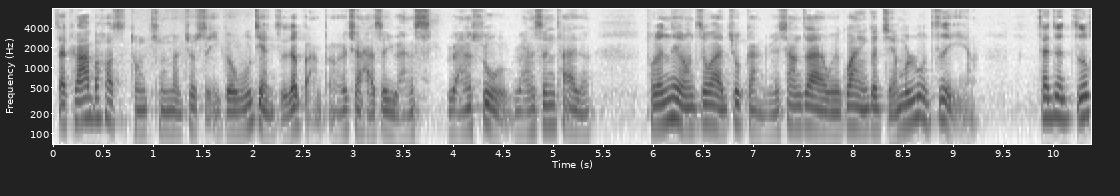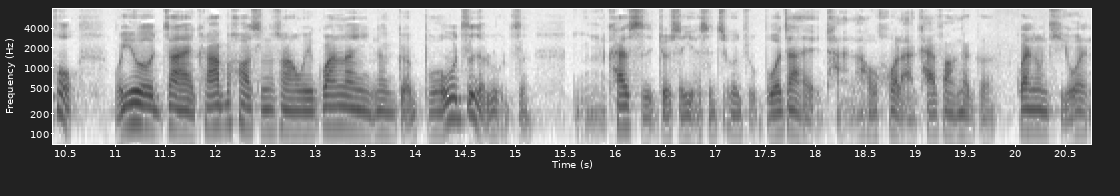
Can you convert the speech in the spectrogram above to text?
在 Clubhouse 中听嘛，就是一个无剪辑的版本，而且还是原原速原生态的。除了内容之外，就感觉像在围观一个节目录制一样。在这之后，我又在 Clubhouse 上围观了那个博物志的录制。嗯，开始就是也是几个主播在谈，然后后来开放那个观众提问，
